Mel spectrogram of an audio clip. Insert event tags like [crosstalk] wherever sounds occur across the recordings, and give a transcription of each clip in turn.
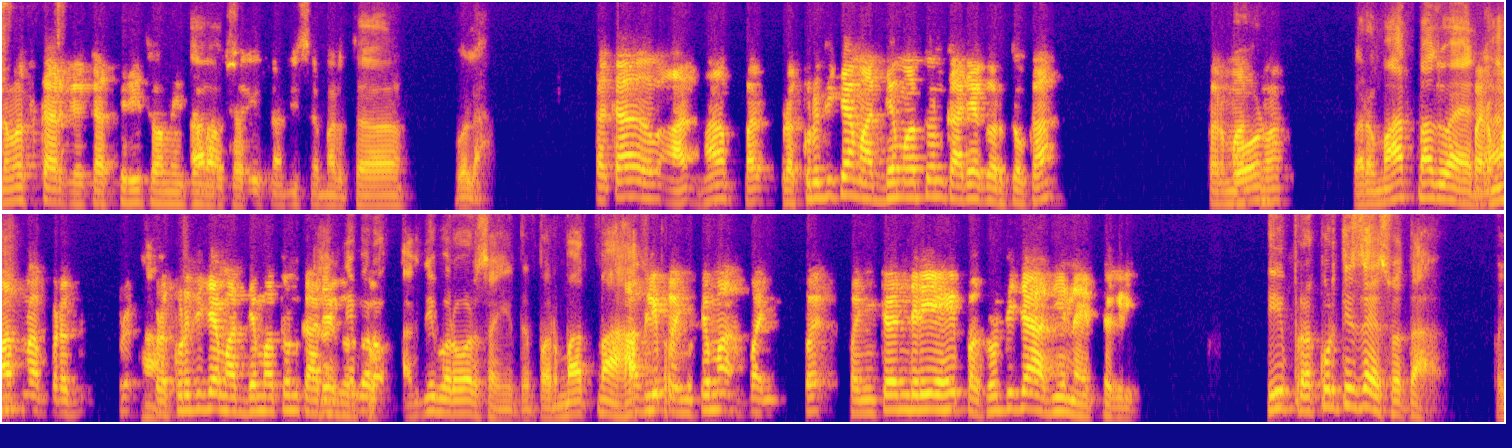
नमस्कार काका श्री स्वामी समर्थ. श्री स्वामी समर्थ. बोला. काका हा प्रकृतीच्या माध्यमातून कार्य करतो का? परमात्मा? परमात्मा जो आहे परमात्मा प्र- प्र-. प्रकृतीच्या माध्यमातून कार्य करतो. अगदी बरोबर सांगितलं. परमात्मा हा आपली पंचमा पंचेंद्रिय ही प्रकृतीच्या अधीन आहेत सगळी. ही प्रकृतीच आहे स्वतः.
